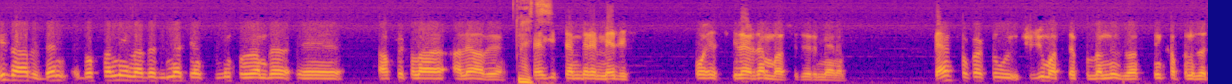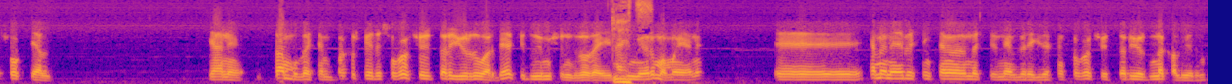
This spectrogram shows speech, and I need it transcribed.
bir de abi ben 90'lı yıllarda dinlerken sizin programda eee Afrikalı Ali abi, Evet. Sevgi Tembere Melis o eskilerden bahsediyorum yani. Ben sokakta uyuşturucu madde kullandığım zaman sizin kapınıza çok geldim. Yani İstanbul'dayken Bakırköy'de sokak çocukları yurdu var. Belki duymuşsundur orayı Evet. bilmiyorum ama yani. Ee, hemen E5'in kenarında şirin evlere giderken sokak çocukları yurdunda kalıyordum.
